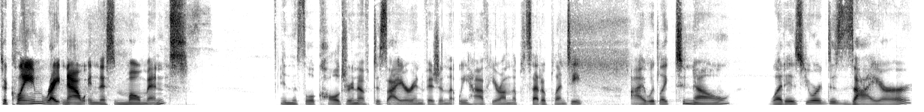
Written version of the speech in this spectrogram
To claim right now in this moment, in this little cauldron of desire and vision that we have here on the set of plenty, I would like to know what is your desire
